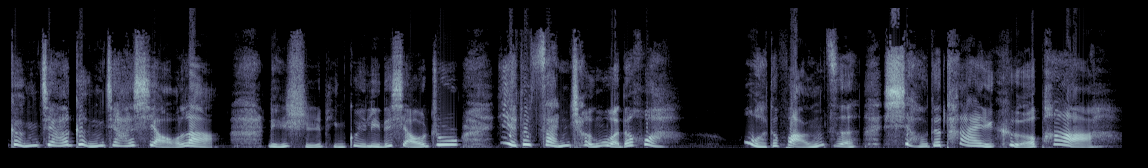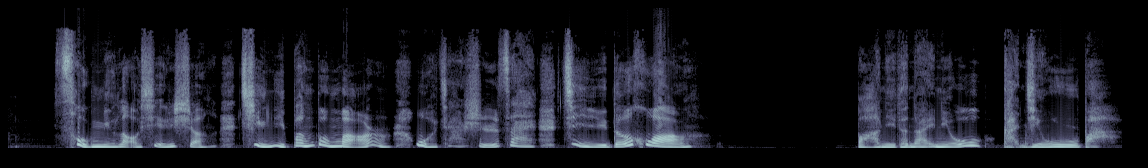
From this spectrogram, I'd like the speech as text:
更加更加小了。连食品柜里的小猪也都赞成我的话。我的房子小得太可怕。聪明老先生，请你帮帮忙，我家实在挤得慌。把你的奶牛赶进屋吧。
